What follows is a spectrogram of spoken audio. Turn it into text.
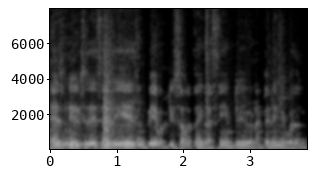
as new to this as he is, and be able to do some of the things I see him do, and I've been in here with him.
